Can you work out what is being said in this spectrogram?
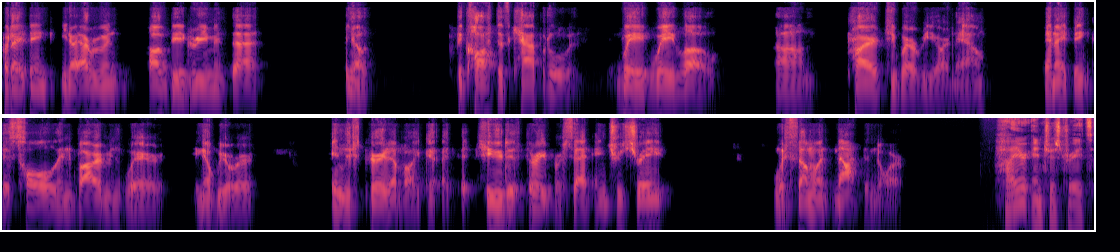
But I think, you know, everyone's of the agreement that you know, the cost of capital was way, way low um, prior to where we are now. And I think this whole environment where, you know, we were in this period of like a, a two to three percent interest rate was somewhat not the norm. Higher interest rates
